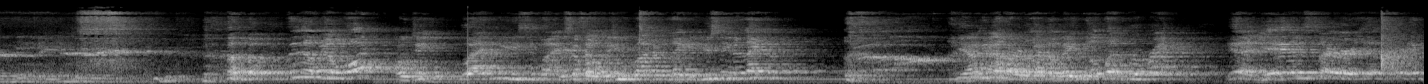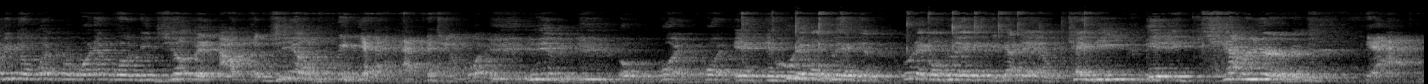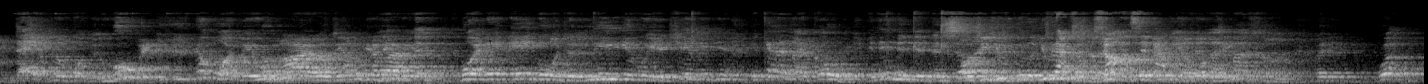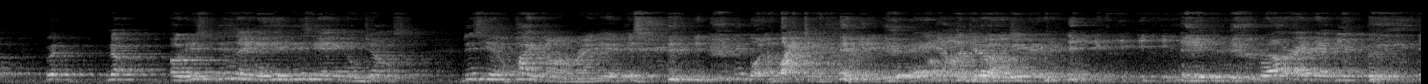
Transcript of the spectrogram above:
What's up, young boy? OG. Well, I knew you somebody What's up, OG? about the lady. You seen the lady? Yeah, I, I heard about the lady. Vito Westbrook, right? Yeah, yes, sir. Yes, sir. That Vito Westbrook, boy, that boy be jumping out the gym. yeah, damn, boy. You hear me? Oh, boy, boy. And, and who they gonna play against? Who they gonna play against? The goddamn KD and, and Kyrie Irving. Yeah, damn, no boy be hooping. No boy be hooping. All right, OG, I'm gonna get up out of here. Boy, they, they ain't going to the league and win a championship. It's kind of like Kobe. And then the, the, the oh, son OG, you- is good. you got some Johnson out Yeah, there, oh, like my son. But what? But no. Oh, this this ain't no this here ain't no Johnson. This here a python right here. This this boy a bite you. hey, y'all oh, get here. well, all right, nephew.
